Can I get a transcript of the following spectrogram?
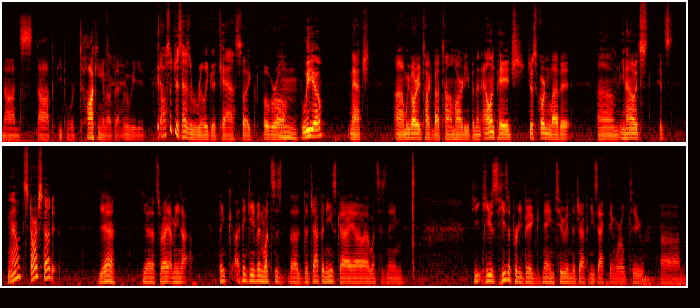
non-stop. People were talking about that movie, dude. It also just has a really good cast, like overall. Mm. Leo, Natch. Um, we've already talked about Tom Hardy, but then Ellen Page, just Gordon-Levitt. Um, you know, it's it's you know it's star-studded. Yeah, yeah, that's right. I mean, I think I think even what's his the the Japanese guy? Uh, what's his name? He he was he's a pretty big name too in the Japanese acting world too. Um,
